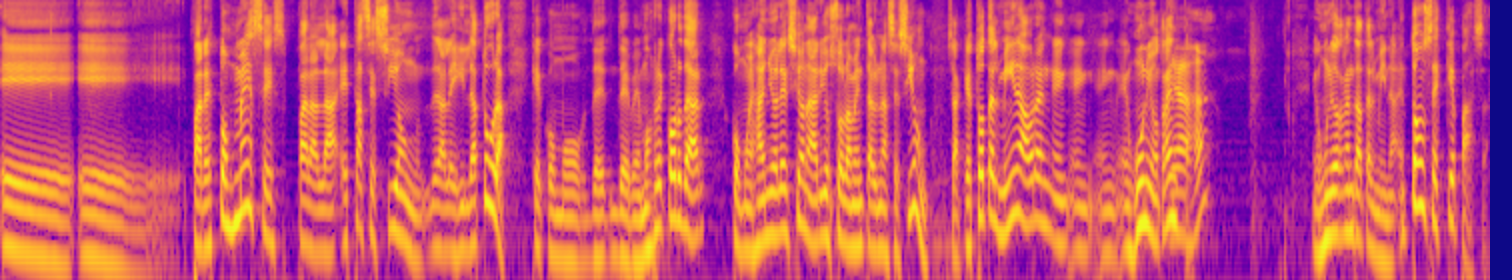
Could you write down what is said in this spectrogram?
eh, eh, para estos meses, para la, esta sesión de la legislatura, que como de- debemos recordar, como es año eleccionario, solamente hay una sesión. O sea que esto termina ahora en, en- en- en junio 30. En junio 30 termina. Entonces, ¿qué pasa?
